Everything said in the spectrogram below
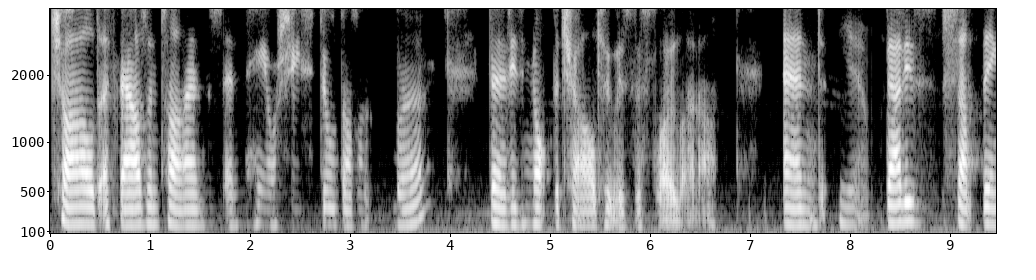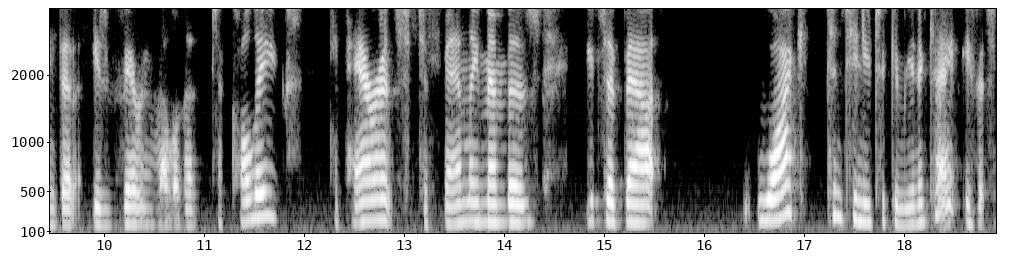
child a thousand times and he or she still doesn't learn, then it is not the child who is the slow learner. And yeah. that is something that is very relevant to colleagues, to parents, to family members. It's about why continue to communicate if it's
